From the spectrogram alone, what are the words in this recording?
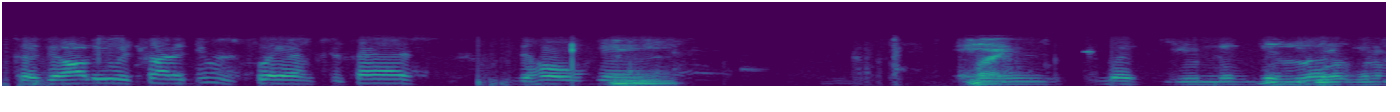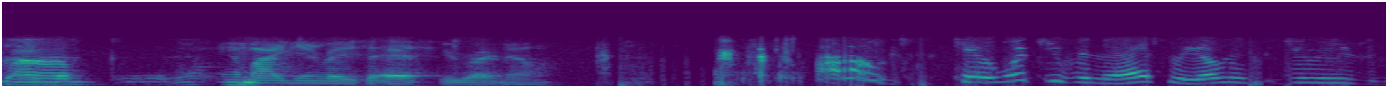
because all they were trying to do was play action pass the whole game. Mm-hmm. Right. But you the What, what, am I, um, what am I getting ready to ask you right now? I don't care what you finna ask me. I'm just giving you the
